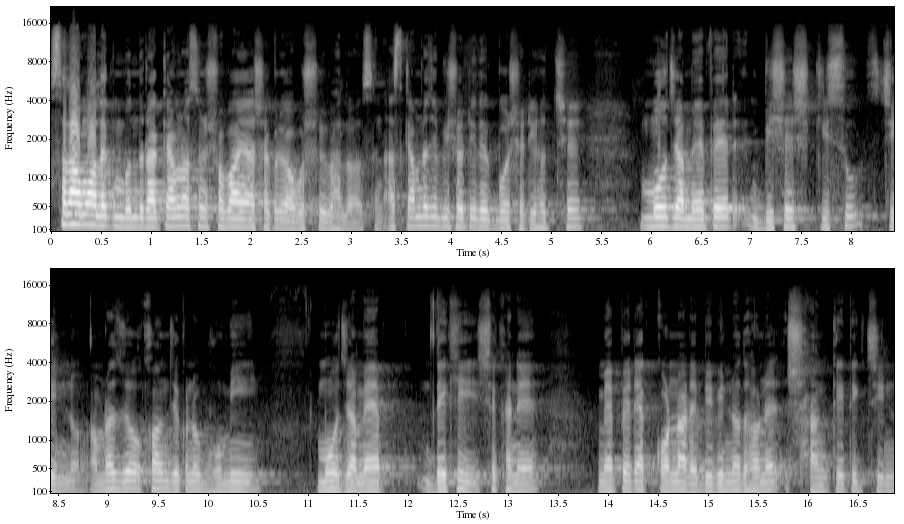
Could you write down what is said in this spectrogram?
আসসালামু আলাইকুম বন্ধুরা, কেমন আছেন সবাই? আশা করি অবশ্যই ভালো আছেন। আজকে আমরা যে বিষয়টি দেখব সেটি হচ্ছে মৌজা ম্যাপের বিশেষ কিছু চিহ্ন। আমরা যখন যে কোনো ভূমি, মৌজা ম্যাপ দেখি, সেখানে ম্যাপের এক কর্নারে বিভিন্ন ধরনের সাংকেতিক চিহ্ন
